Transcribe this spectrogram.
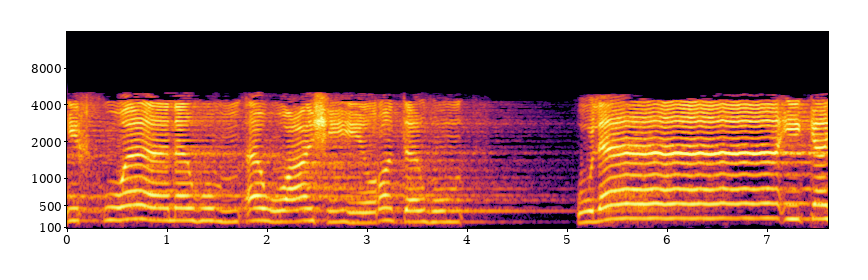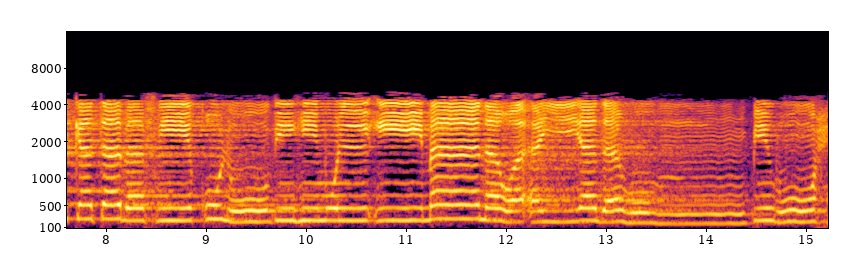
إخوانهم أو عشيرتهم أولئك كتب في قلوبهم الإيمان وأيدهم بروح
